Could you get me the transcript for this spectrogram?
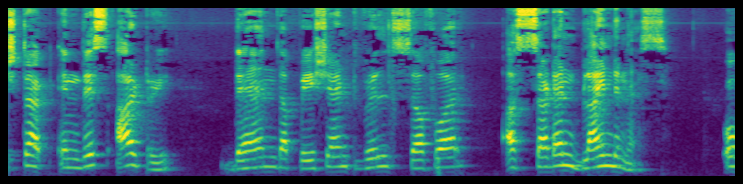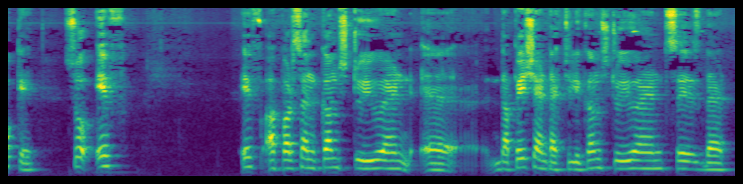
stuck in this artery then the patient will suffer a sudden blindness. Okay. So if if a person comes to you and uh, the patient actually comes to you and says that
